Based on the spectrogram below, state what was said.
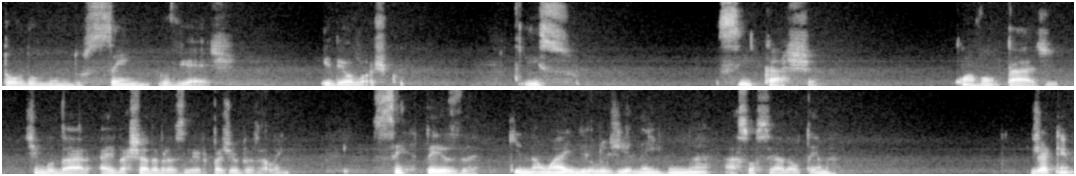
todo mundo sem o viés ideológico. Isso se encaixa com a vontade de mudar a embaixada brasileira para Jerusalém? Certeza que não há ideologia nenhuma associada ao tema? Já quem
